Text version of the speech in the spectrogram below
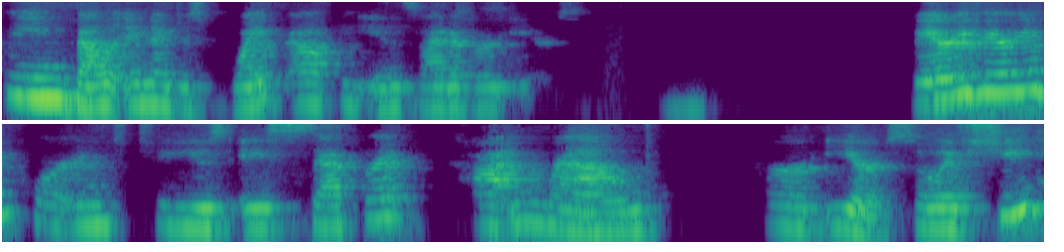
clean Bella and I just wipe out the inside of her ears. Very, very important to use a separate cotton round per ear. So if she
